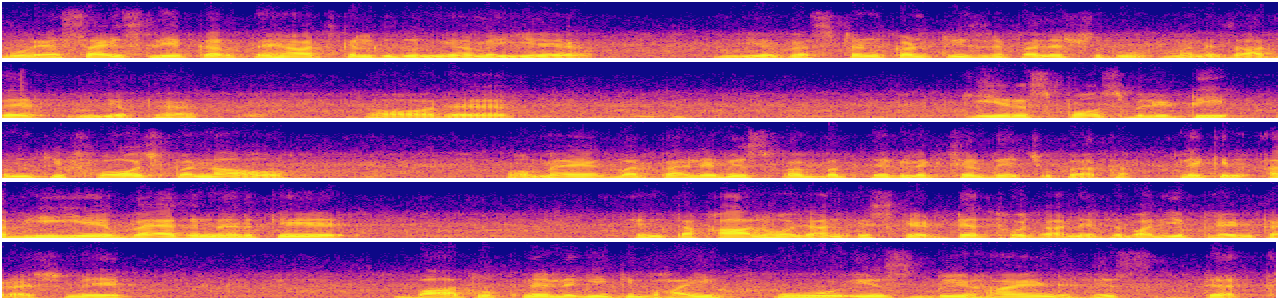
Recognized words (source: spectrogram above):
वो ऐसा इसलिए करते हैं आजकल की दुनिया में, ये ये वेस्टर्न कंट्रीज़ ने पहले शुरू मैंने ज़्यादा ये है और ये रिस्पॉन्सिबिलिटी उनकी फ़ौज पर ना हो। और मैं एक बार पहले भी इस पर एक लेक्चर दे चुका था। लेकिन अभी ये वैगनर के इंतकाल हो जाने, इसके डेथ हो जाने के बाद, ये प्लेन क्रैश में एक बात उठने लगी कि भाई who is behind his death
